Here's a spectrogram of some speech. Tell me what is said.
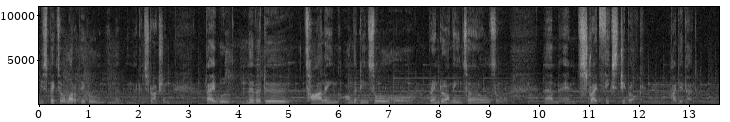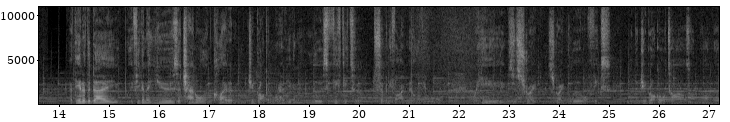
You speak to a lot of people in, the, in the construction, they will never do tiling on the Dincel or render on the internals or um, and straight fix Gyprock. I did that. At the end of the day, if you're going to use a channel and clad it and Gyprock and what have you, you're going to lose 50 to 75 mil of your wall. Where here, it was just straight, straight glue or fix with the Gyprock or tiles on, on the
